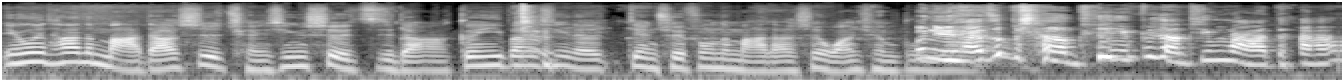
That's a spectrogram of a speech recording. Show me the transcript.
因为它的马达是全新设计的，跟一般性的电吹风的马达是完全不一样。我女孩子不想听，不想听马达。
